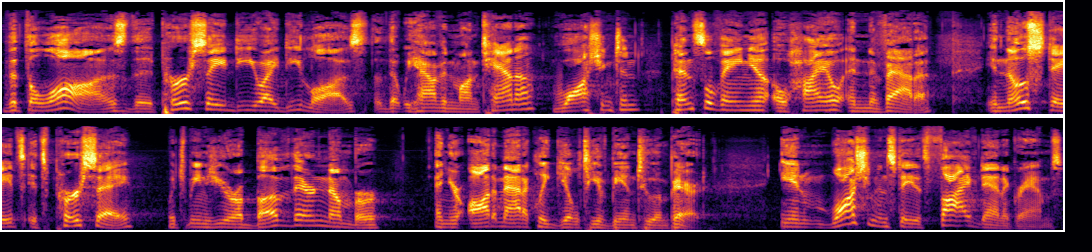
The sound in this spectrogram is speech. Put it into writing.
that the laws, the per se DUID laws that we have in Montana, Washington, Pennsylvania, Ohio, and Nevada, in those states, it's per se, which means you're above their number and you're automatically guilty of being too impaired. In Washington state, it's five nanograms.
